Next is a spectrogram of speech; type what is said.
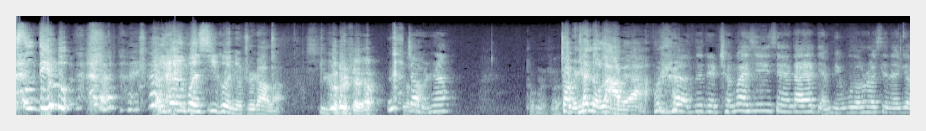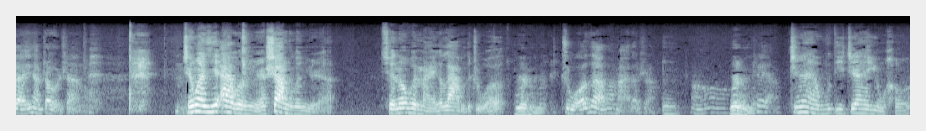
丝钉，你问问西哥你就知道了，西哥是谁啊？赵本山赵本山。赵本山都 Love 呀。不是？那这陈冠希现在大家点评不都说现在越来越像赵本山了？陈冠希爱过的女人、上过的女人，全都会买一个 Love 的镯子。为什么？镯子他买的是，嗯，哦，为什么？这样。真爱无敌，真爱永恒。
